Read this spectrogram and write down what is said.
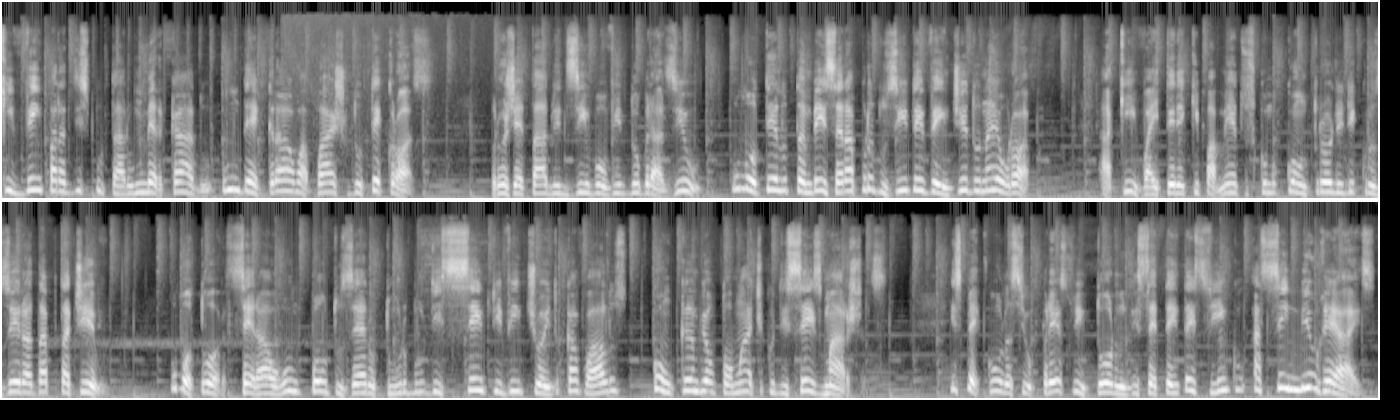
que vem para disputar o mercado um degrau abaixo do T-Cross. Projetado e desenvolvido no Brasil, o modelo também será produzido e vendido na Europa. Aqui vai ter equipamentos como controle de cruzeiro adaptativo. O motor será o 1.0 turbo de 128 cavalos com câmbio automático de 6 marchas. Especula-se o preço em torno de 75 a 100 mil reais,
